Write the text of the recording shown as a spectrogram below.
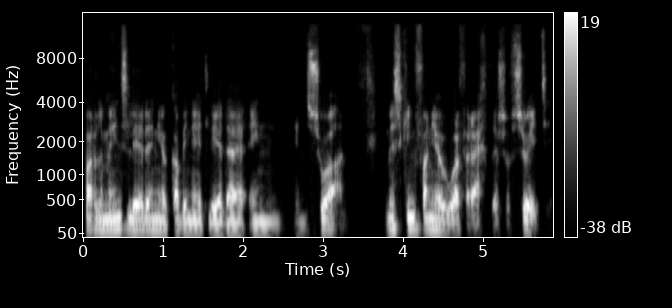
parlementslede en jou kabinetlede en en so aan. Miskien van jou hoofregters of so ietsie.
